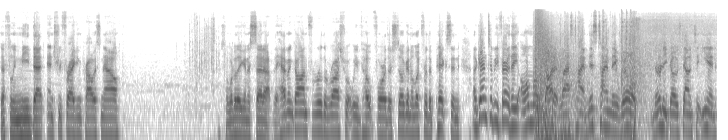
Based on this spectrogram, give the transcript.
definitely need that entry fragging prowess now. So what are they going to set up? They haven't gone for the rush, what we've hoped for. They're still going to look for the picks. And again, to be fair, they almost got it last time. This time they will. Nerdy goes down to Ian.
